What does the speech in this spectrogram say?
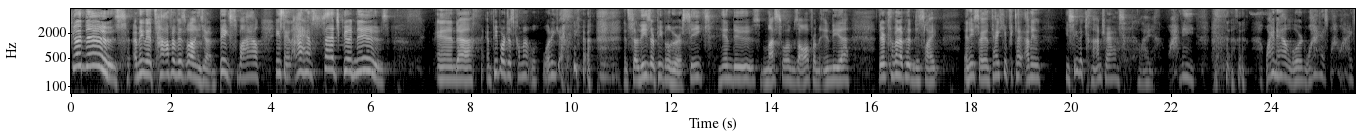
Good news. I mean, the top of his lungs, he's got a big smile. He's saying, I have such good news. And, uh, and people are just coming up, well, what do you got? and so these are people who are Sikhs, Hindus, Muslims, all from India. They're coming up and just like, and he's saying, thank you for, ta-. I mean, you see the contrast? Like, why me? why now, Lord? Why is my life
